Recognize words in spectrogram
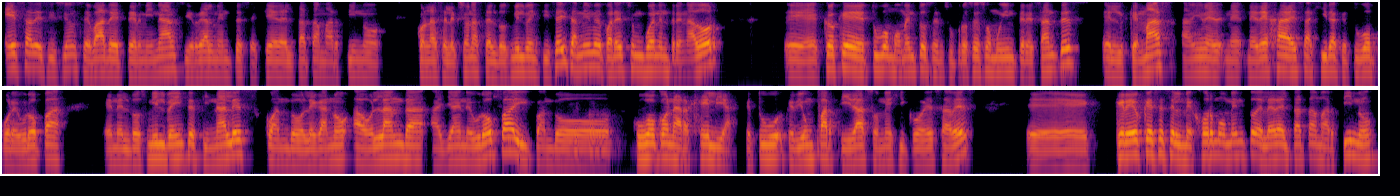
esa decisión se va a determinar si realmente se queda el Tata Martino con la selección hasta el 2026. A mí me parece un buen entrenador. Eh, creo que tuvo momentos en su proceso muy interesantes. El que más a mí me, me, deja esa gira que tuvo por Europa en el 2020 finales, cuando le ganó a Holanda allá en Europa y cuando jugó con Argelia, que, tuvo, que dio un partidazo México esa vez. Eh, creo que ese es el mejor momento de la era del Tata Martino.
